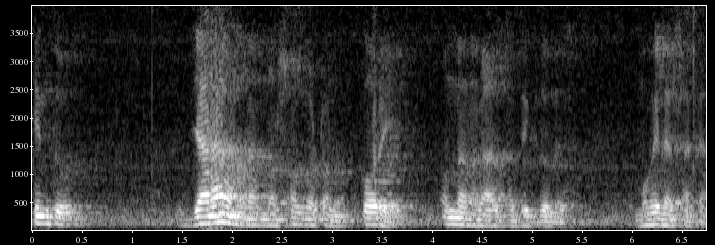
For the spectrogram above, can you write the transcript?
কিন্তু যারা অন্যান্য সংগঠন করে, অন্যান্য রাজনৈতিক দলের মহিলা শাখা,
